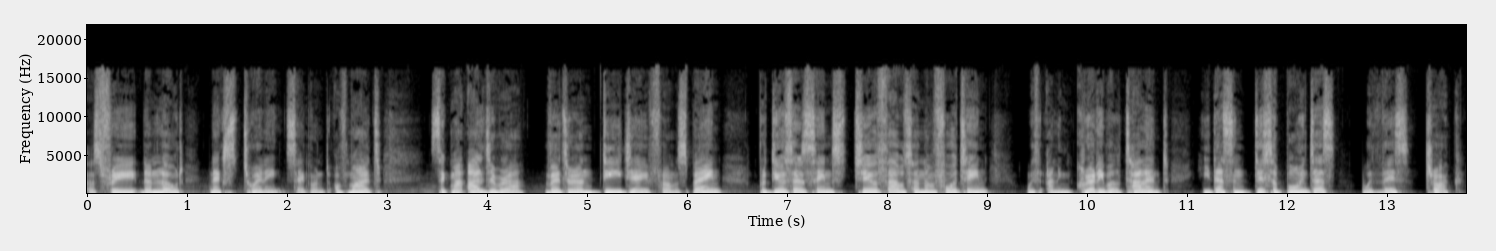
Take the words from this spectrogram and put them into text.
as free download next 22nd of March. Sigma Algebra, veteran DJ from Spain, producer since 2014 with an incredible talent. He doesn't disappoint us with this track.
